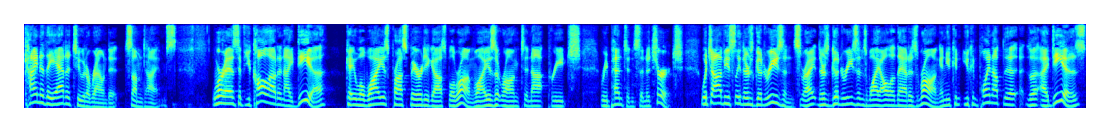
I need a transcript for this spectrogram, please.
kind of the attitude around it sometimes. Whereas if you call out an idea, okay, well, why is prosperity gospel wrong? Why is it wrong to not preach repentance in a church? Which obviously there's good reasons, right? There's good reasons why all of that is wrong. And you can you can point out the the ideas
